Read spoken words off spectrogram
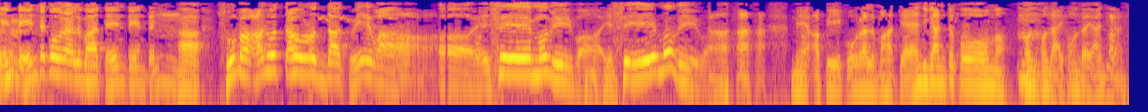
එන්න එන්න කෝරාල මහත්තයා එන්න එන්න. ආ සුබ අලුත් අවුරුද්දක් වේවා. ආ එසේම වේවා. එසේම වේවා. මේ අපේ කෝරාල මහත්තයා ඇඳි ගන්නට කොහොම හොඳයි හොඳයි ඇඳි ගන්නට.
